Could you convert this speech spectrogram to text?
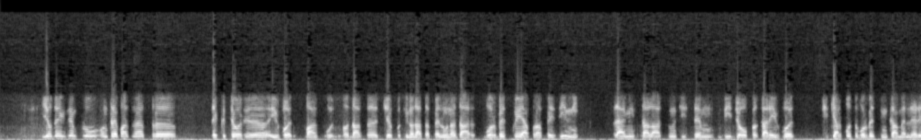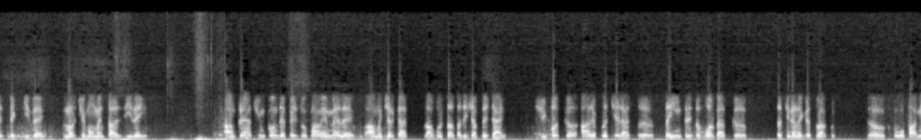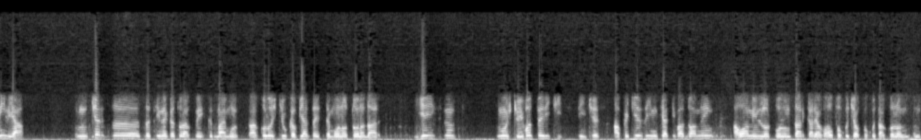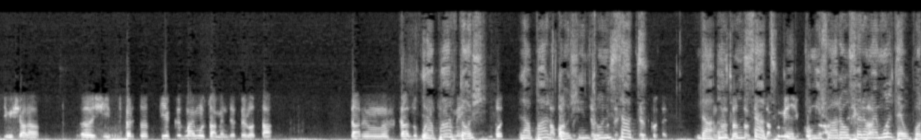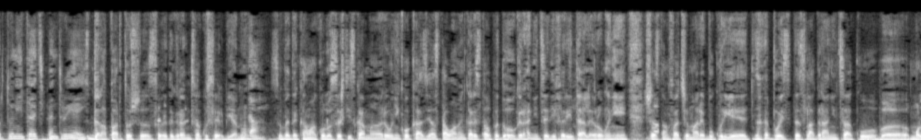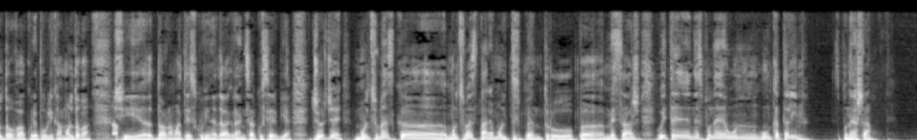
Eu, de exemplu, întrebați dumneavoastră de câte ori uh, îi văd. V-am spus, o dată, cel puțin o dată pe lună, dar vorbesc cu ei aproape zilnic. Le-am instalat un sistem video pe care îi văd și chiar pot să vorbesc în camerele respective în orice moment al zilei. Am creat și un cont de Facebook mamei mele. Am încercat la vârsta asta de 70 de ani și văd că are plăcerea să, să intre, să vorbească, să țină legătura cu, uh, cu familia. Încerc să, să țin legătura cu ei cât mai mult. Acolo știu că viața este monotonă, dar ei sunt, nu știu, îi văd fericiți, sincer. Apreciez inițiativa doamnei, a oamenilor voluntari care au, au făcut ce au făcut acolo în, în Timișoara uh, și sper să fie cât mai mulți oameni de felul ăsta. Dar în cazul La părinților mei, Partoș, văd- la Partoș, Partoș, într-un cer scuze, sat. cer scuze. Da, Într-un într-un sat, sat, exact cum e că și Cuca, Timișoara oferă exact. mai multe oportunități pentru ei. De la Partoș uh, se vede granița cu Serbia, nu? Da. Se vede cam acolo. Să știți că am uh, reunit cu ocazia asta oameni care stau pe două granițe diferite ale României și asta îmi face mare bucurie. Voi sunteți la granița cu uh, Moldova, cu Republica Moldova da. și uh, doamna Matescu vine de la granița cu Serbia. George, mulțumesc, uh, mulțumesc tare mult pentru uh, mesaj. Uite, ne spune un, un Cătălin, spune așa.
